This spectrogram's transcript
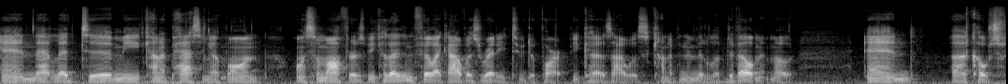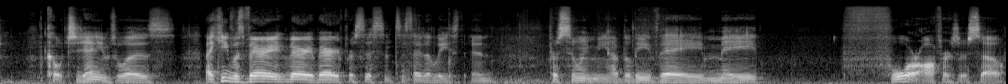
and that led to me kind of passing up on on some offers because I didn't feel like I was ready to depart because I was kind of in the middle of development mode, and uh, Coach Coach James was like he was very, very, very persistent to say the least in pursuing me. I believe they made four offers or so,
